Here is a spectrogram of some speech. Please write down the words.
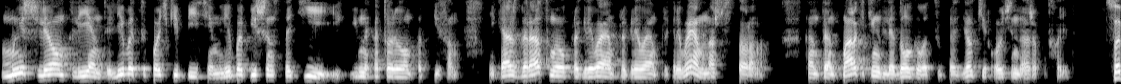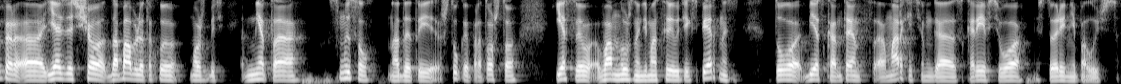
мы шлем клиенту либо цепочки писем, либо пишем статьи, на которые он подписан. И каждый раз мы его прогреваем, прогреваем, прогреваем в нашу сторону. Контент-маркетинг для долгого цикла сделки очень даже подходит. Супер. Э, я здесь еще добавлю такую, может быть, мета-смысл над этой штукой про то, что если вам нужно демонстрировать экспертность, то без контент-маркетинга, скорее всего, история не получится.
